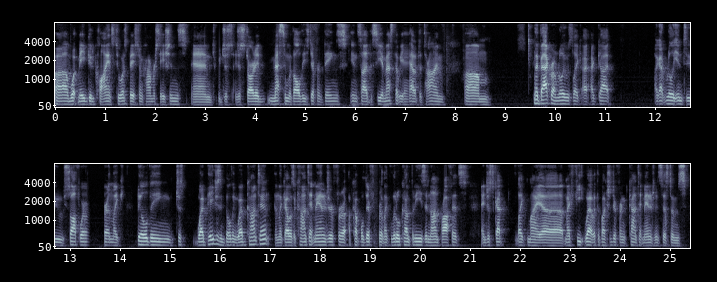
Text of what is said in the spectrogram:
uh, what made good clients to us based on conversations. And we just I just started messing with all these different things inside the CMS that we had at the time. Um, my background really was like I, I got I got really into software and like building just web pages and building web content. And like i was a content manager for a couple different like little companies and nonprofits and just got like my uh, my feet wet with a bunch of different content management systems.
